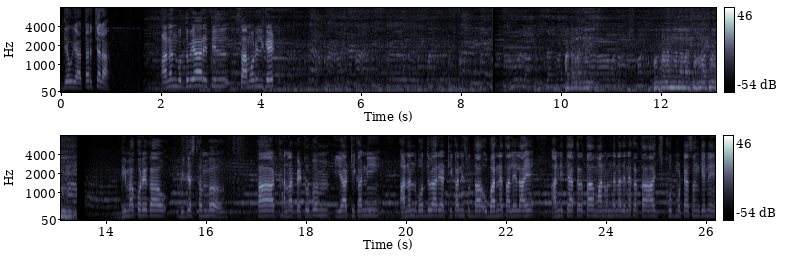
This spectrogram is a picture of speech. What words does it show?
देऊया. तर चला. आनंद बुद्धविहार येथील सामोरील गेट सुरुवात होईल. भीमा कोरेगाव विजयस्तंभ हा ठाणा पेट्रोल पंप या ठिकाणी आनंद बौद्धविहार या ठिकाणी सुद्धा उभारण्यात आलेला आहे. आणि त्याकरता मानवंदना देण्याकरता आज खूप मोठ्या संख्येने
